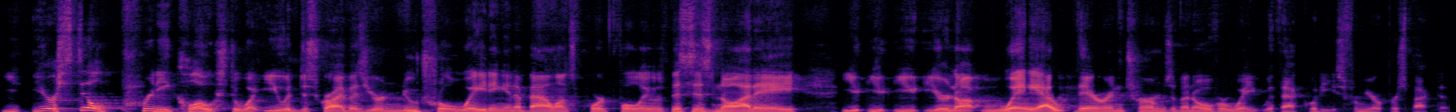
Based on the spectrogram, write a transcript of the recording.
you're still pretty close to what you would describe as your neutral weighting in a balanced portfolio. This is not a you, you, you're not way out there in terms of an overweight with equities from your perspective.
